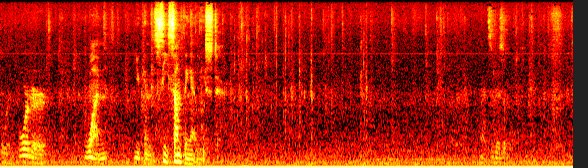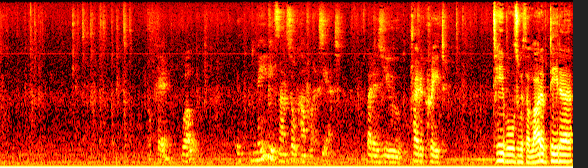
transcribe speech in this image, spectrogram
So with border 1, you can see something at least. That's visible. Okay, well, it, maybe it's not so complex yet, but as you try to create tables with a lot of data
